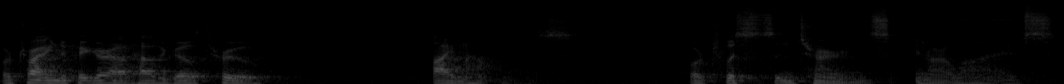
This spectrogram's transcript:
or trying to figure out how to go through high mountains or twists and turns in our lives.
